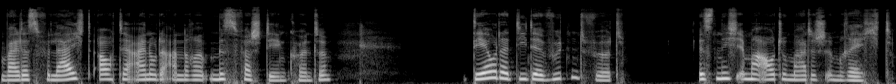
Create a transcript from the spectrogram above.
weil das vielleicht auch der ein oder andere missverstehen könnte. Der oder die, der wütend wird, ist nicht immer automatisch im Recht.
